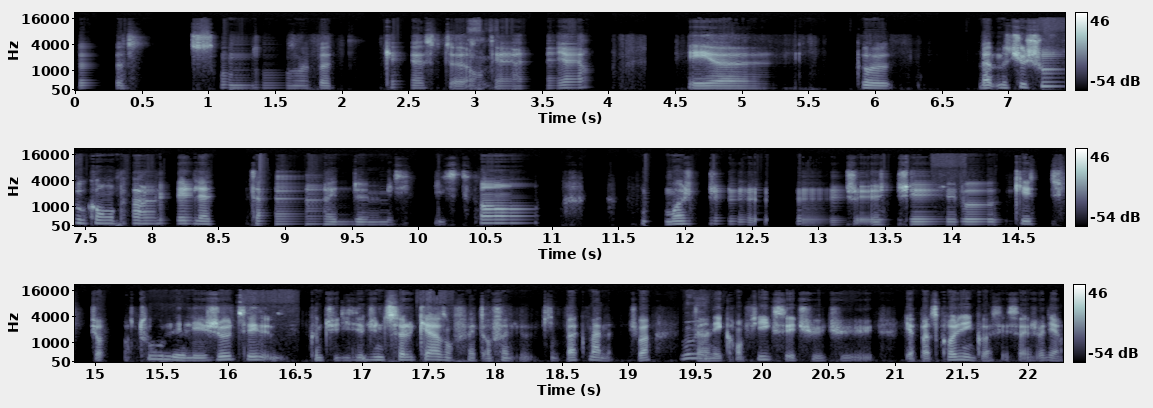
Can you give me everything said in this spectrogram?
peu dans un podcast antérieur. Et euh, que bah, Monsieur Chou, quand on parlait de la Atari 2600, moi évoqué surtout les, les jeux, comme tu disais, d'une seule case en fait, enfin, qui Pac-Man, tu vois. Oui, T'as un écran fixe et tu, tu, y a pas de scrolling quoi, c'est ça que je veux dire.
